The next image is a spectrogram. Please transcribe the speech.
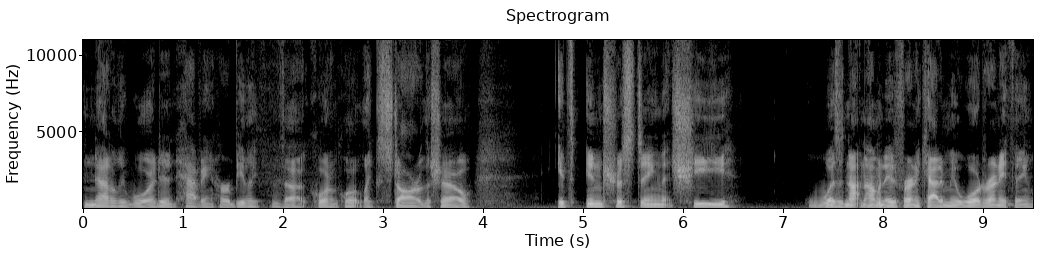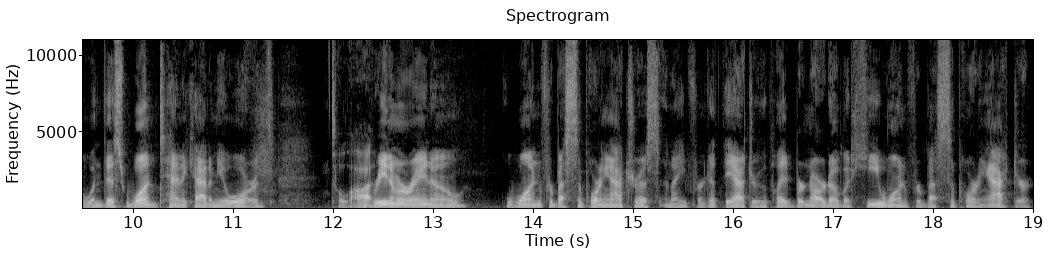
Natalie Wood and having her be like the quote unquote like star of the show, it's interesting that she was not nominated for an Academy Award or anything when this won 10 Academy Awards. It's a lot. Rita Moreno won for Best Supporting Actress, and I forget the actor who played Bernardo, but he won for Best Supporting Actor.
